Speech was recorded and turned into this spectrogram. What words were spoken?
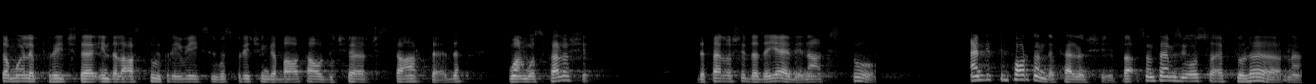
Samuel preached uh, in the last two, three weeks. He was preaching about how the church started. One was fellowship, the fellowship that they had in Acts 2. And it's important, the fellowship, but sometimes you also have to learn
